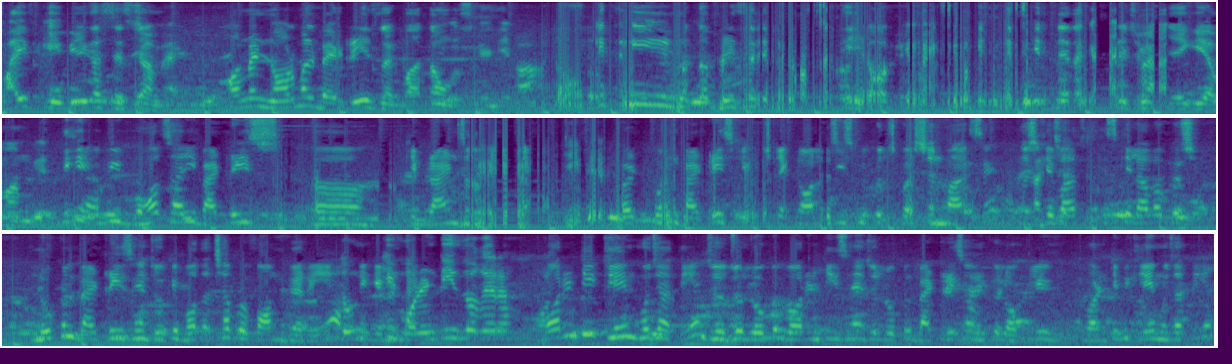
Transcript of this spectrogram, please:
फाइव के का सिस्टम है और मैं नॉर्मल बैटरीज लगवाता हूँ उसके लिए कितनी मतलब रीजनेबल है और मैक्सिमम कितने से कितने तक में आ जाएगी आवाम के? देखिए अभी बहुत सारी बैटरीज के ब्रांड्स अवेलेबल बट उन बैटरीज की कुछ टेक्नोलॉजीज़ में कुछ क्वेश्चन मार्क्स हैं। इसके अच्छा। बाद इसके अलावा कुछ लोकल बैटरीज हैं जो कि बहुत अच्छा परफॉर्म कर रही हैं। तो उनकी वारंटीज वगैरह? वारंटी क्लेम हो जाती है जो जो लोकल वारंटीज हैं जो लोकल बैटरीज हैं उनकी लोकली वारंटी भी क्लेम हो जाती है।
